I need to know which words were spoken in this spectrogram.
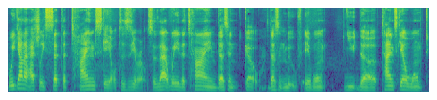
We gotta actually set the time scale to zero, so that way the time doesn't go, doesn't move. It won't, you the time scale won't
